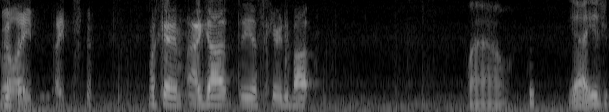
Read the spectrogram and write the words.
Well, I. I, Okay, I got the uh, security bot. Wow. Yeah, he's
